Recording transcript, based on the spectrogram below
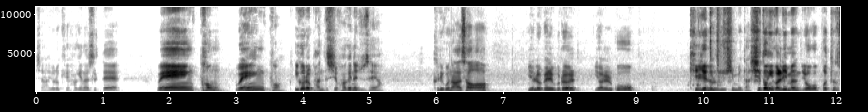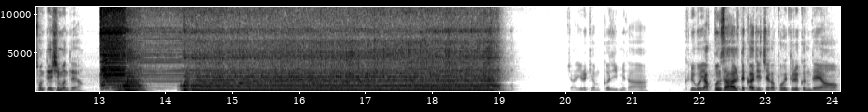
자 이렇게 확인하실 때 웽펑 웽펑 이거를 반드시 확인해 주세요. 그리고 나서 연료 밸브를 열고 길게 눌러주십니다. 시동이 걸리면 요거 버튼 손 떼시면 돼요. 자 이렇게 하면 꺼집니다. 그리고 약분사 할 때까지 제가 보여드릴 건데요.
